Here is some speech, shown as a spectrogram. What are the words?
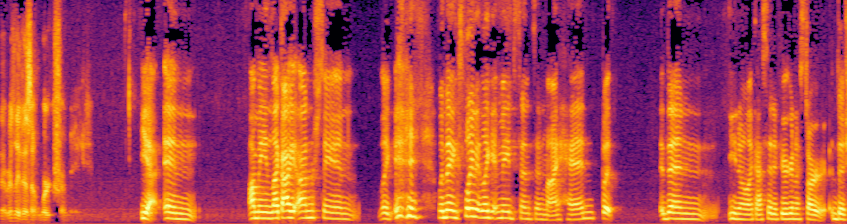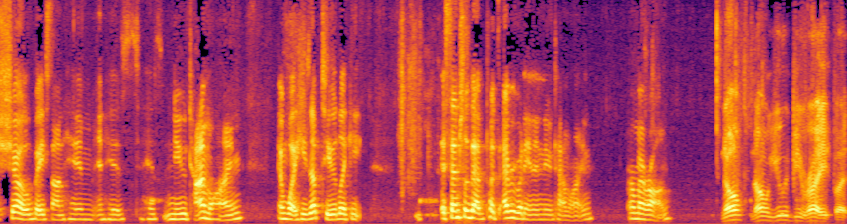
that really doesn't work for me. Yeah, and I mean, like I understand, like when they explain it, like it made sense in my head, but then you know, like I said, if you're gonna start the show based on him and his his new timeline and what he's up to, like he, essentially that puts everybody in a new timeline. Or am I wrong? No, no, you would be right, but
